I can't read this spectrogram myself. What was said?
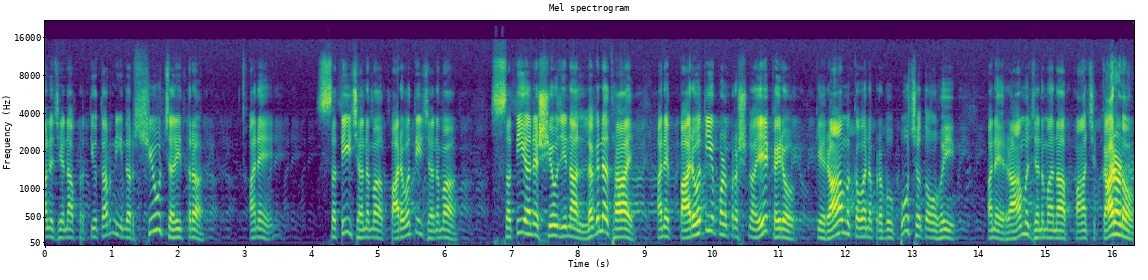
અને જેના પ્રત્યુત્તરની અંદર શિવ ચરિત્ર અને સતી જન્મ, પાર્વતી જન્મ, સતી અને શિવજીના લગ્ન થાય અને પાર્વતીએ પણ પ્રશ્ન એ કર્યો કે, રામ કવન પ્રભુ પૂછતો હોય? અને રામ જન્મના પાંચ કારણો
